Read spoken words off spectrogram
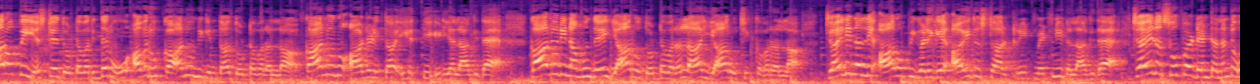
ಆರೋಪಿ ಎಷ್ಟೇ ದೊಡ್ಡವರಿದ್ದರೂ ಅವರು ಕಾನೂನಿಗಿಂತ ದೊಡ್ಡವರಲ್ಲ. ಕಾನೂನು ಆಡಳಿತ ಎತ್ತಿ ಹಿಡಿಯಲಾಗಿದೆ. ಕಾನೂನಿನ ಮುಂದೆ ಯಾರು ದೊಡ್ಡವರಲ್ಲ, ಯಾರು ಚಿಕ್ಕವರಲ್ಲ. ಜೈಲಿನಲ್ಲಿ ಆರೋಪಿಗಳಿಗೆ ಐದು ಸ್ಟಾರ್ ಟ್ರೀಟ್ಮೆಂಟ್ ನೀಡಲಾಗಿದೆ. ಜೈಲು ಸೂಪರ್ಡೆಂಟನನ್ನು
